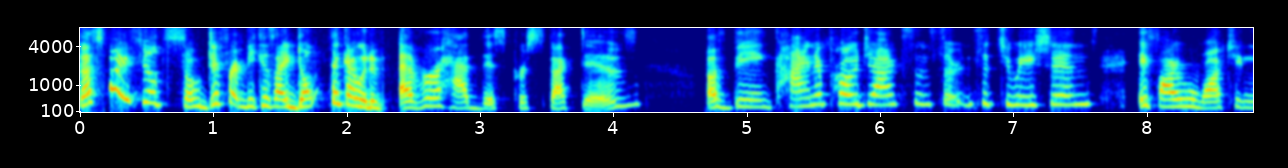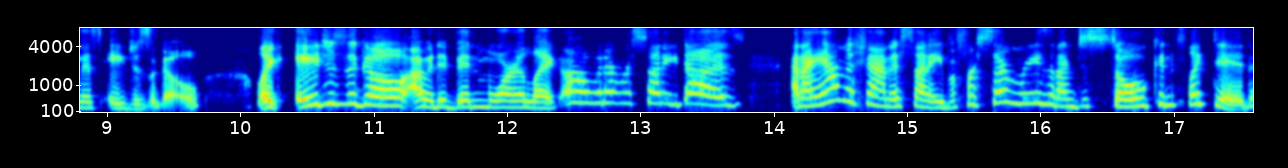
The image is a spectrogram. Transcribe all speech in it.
That's why I feel so different because I don't think I would have ever had this perspective of being kind of pro Jax in certain situations if I were watching this ages ago. Like ages ago, I would have been more like, oh, whatever Sonny does. And I am a fan of Sonny, but for some reason, I'm just so conflicted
